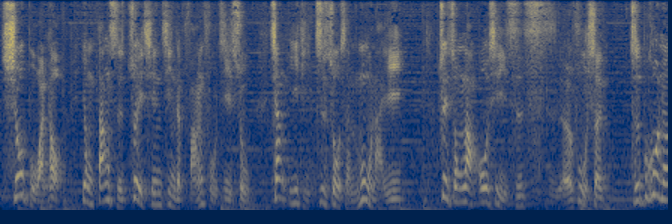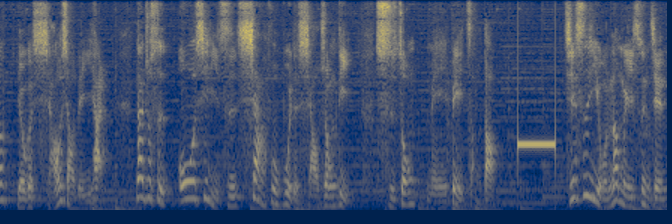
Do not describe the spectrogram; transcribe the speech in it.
修补完后，用当时最先进的防腐技术，将遗体制作成木乃伊。最终让欧西里斯死而复生，只不过呢，有个小小的遗憾，那就是欧西里斯下腹部的小兄弟始终没被找到。其实有那么一瞬间，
